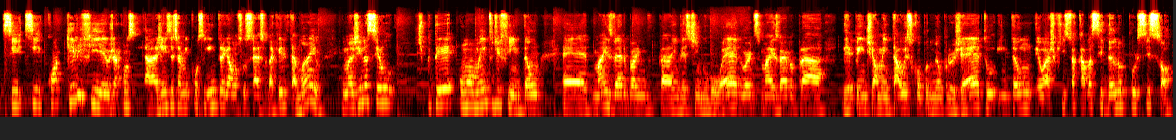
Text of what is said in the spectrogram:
se, se com aquele FIE eu já a agência já me conseguiu entregar um sucesso daquele tamanho, imagina se eu tipo, ter um aumento de fim. Então, é, mais verba para investir em Google AdWords, mais verba para, de repente, aumentar o escopo do meu projeto. Então, eu acho que isso acaba se dando por si só.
